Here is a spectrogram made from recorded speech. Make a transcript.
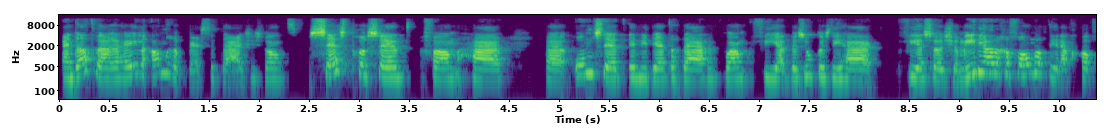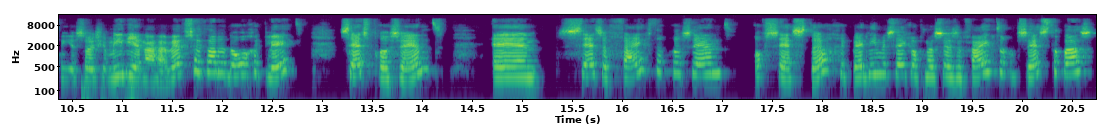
En dat waren hele andere percentages, want 6% van haar uh, omzet in die 30 dagen kwam via bezoekers die haar via social media hadden gevonden, of die in elk geval via social media naar haar website hadden doorgeklikt. 6%. En 56% of 60, ik weet niet meer zeker of het nou 56 of 60 was,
